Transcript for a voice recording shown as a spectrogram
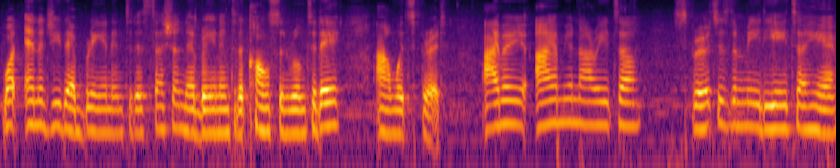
what energy they're bringing into this session. They're bringing into the counseling room today um, with Spirit. I'm a, I am your narrator. Spirit is the mediator here.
